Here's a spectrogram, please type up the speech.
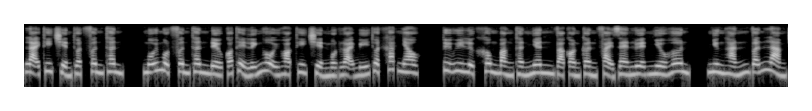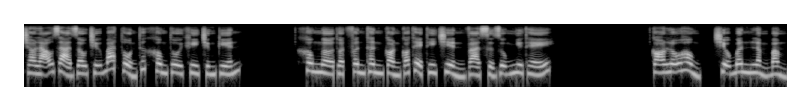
lại thi triển thuật phân thân, mỗi một phân thân đều có thể lĩnh hội hoặc thi triển một loại bí thuật khác nhau, tuy uy lực không bằng thần nhân và còn cần phải rèn luyện nhiều hơn, nhưng hắn vẫn làm cho lão giả dâu chữ bát thổn thức không thôi khi chứng kiến. Không ngờ thuật phân thân còn có thể thi triển và sử dụng như thế. Có lỗ hồng, Triệu Bân lẩm bẩm.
